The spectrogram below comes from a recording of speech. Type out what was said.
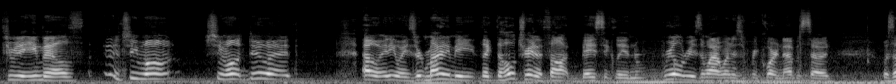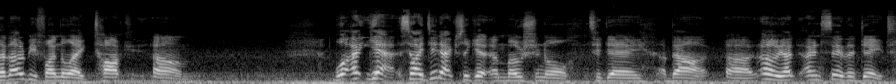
through the emails, and she won't. She won't do it. Oh, anyways, it reminded me, like the whole train of thought, basically, and the real reason why I wanted to record an episode was I thought it'd be fun to like talk. Um, well, I, yeah. So I did actually get emotional today about. Uh, oh, I, I, didn't say the date.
